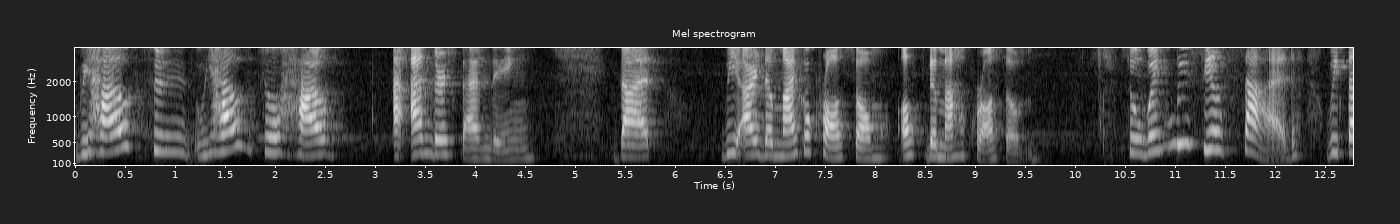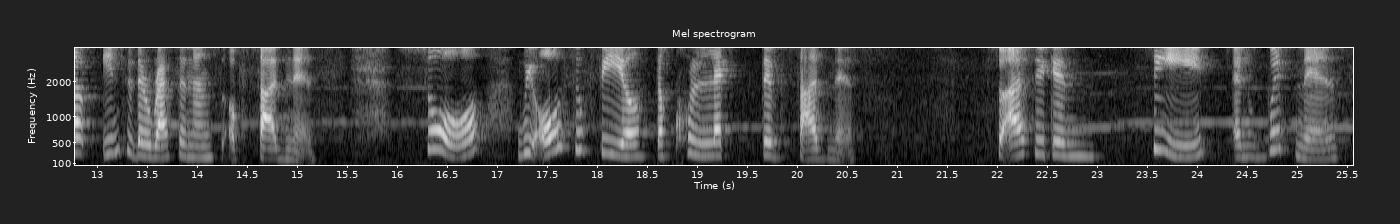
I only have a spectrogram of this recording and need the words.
we have to we have to have an understanding that we are the microcosm of the macrocosm so when we feel sad, we tap into the resonance of sadness. So we also feel the collective sadness. So as you can see and witness,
